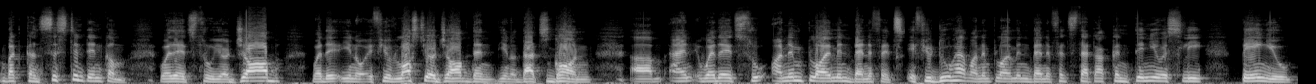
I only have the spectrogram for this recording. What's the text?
but consistent income whether it's through your job whether you know if you've lost your job then you know that's gone um, and whether it's through unemployment benefits if you do have unemployment benefits that are continuously paying you,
